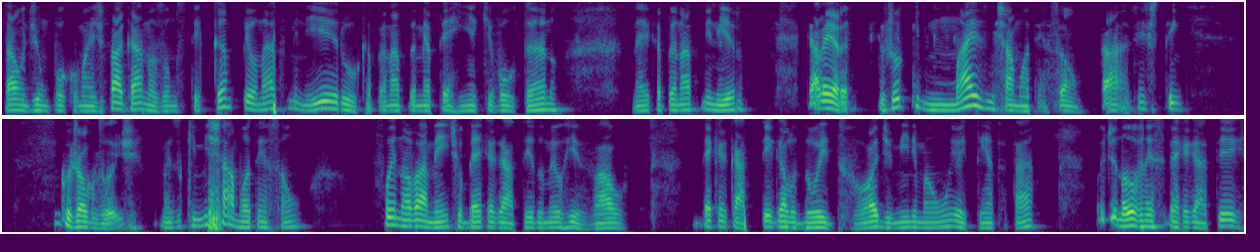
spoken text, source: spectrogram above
tá um dia um pouco mais devagar, nós vamos ter Campeonato Mineiro, Campeonato da minha terrinha aqui voltando, né? Campeonato Mineiro. Galera, o jogo que mais me chamou a atenção, tá? A gente tem cinco jogos hoje, mas o que me chamou a atenção foi novamente o Beck HT do meu rival. Beck HT Galo Doido, odd mínima 1,80, tá? Vou de novo nesse BHT,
